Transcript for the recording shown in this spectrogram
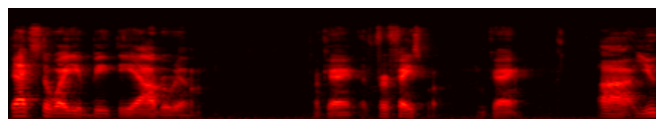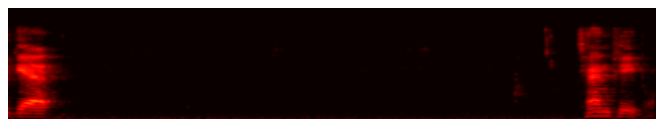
that's the way you beat the algorithm. Okay, for Facebook. Okay, uh, you get ten people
